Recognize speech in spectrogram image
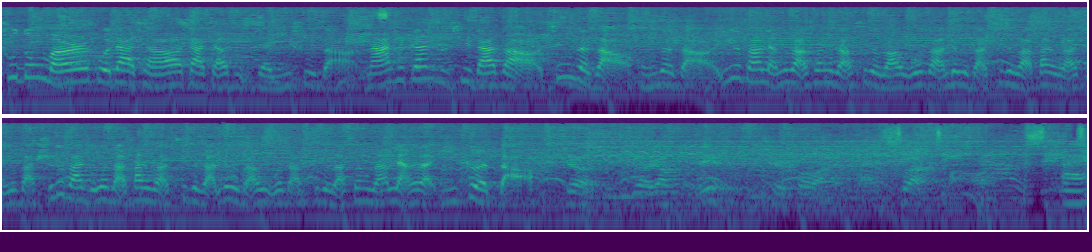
出东门过大桥，大桥底下一树枣，拿着杆子去打枣，青的枣，红的枣，一个枣，两个枣，三个枣，四个枣，五个枣，六个枣，七个枣，八个枣，九个枣，十个枣，九个枣，八个枣，七个枣，六个枣，五个枣，四个枣，三个枣，两个枣，一个枣。这是一个绕口令，一气说完才算好。哎，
